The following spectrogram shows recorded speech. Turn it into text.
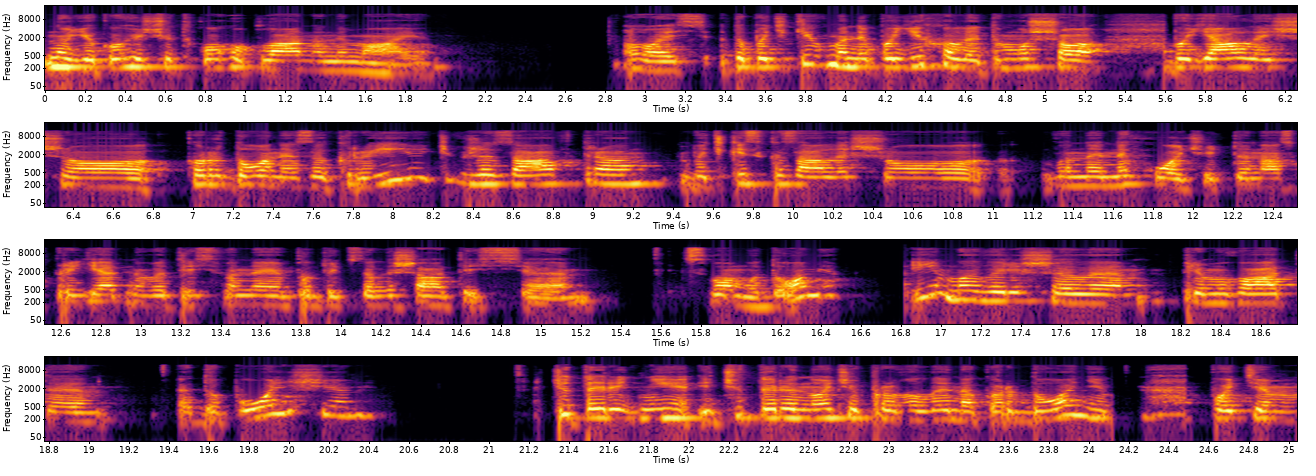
Ну, якогось чіткого плану немає. Ось до батьків ми не поїхали, тому що боялись, що кордони закриють вже завтра. Батьки сказали, що вони не хочуть до нас приєднуватись, вони будуть залишатись е, в своєму домі. І ми вирішили прямувати до Польщі. Чотири дні і чотири ночі провели на кордоні. Потім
